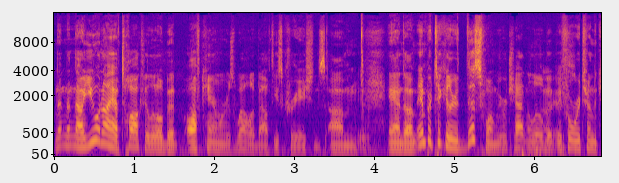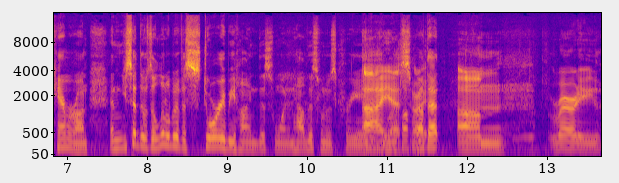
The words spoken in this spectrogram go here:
Now, now, you and I have talked a little bit off camera as well about these creations, um, and um, in particular this one. We were chatting a little Oh, bit yes. before we turned the camera on, and you said there was a little bit of a story behind this one and how this one was created. Ah, wanna yes. talk right. that? Um, Rarity,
